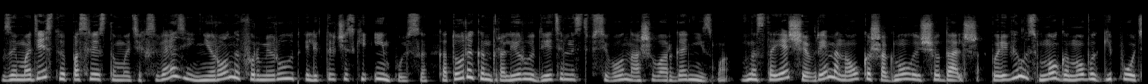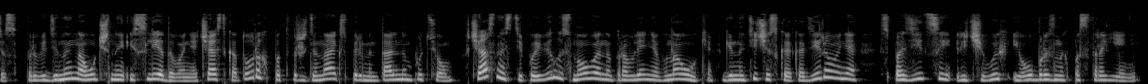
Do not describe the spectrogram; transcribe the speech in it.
Взаимодействуя посредством этих связей, нейроны формируют электрические импульсы, которые контролируют деятельность всего нашего организма. В настоящее время наука шагнула еще дальше. Появилось много новых гипотез, проведены научные исследования, часть которых подтверждена подтверждена экспериментальным путем. В частности, появилось новое направление в науке – генетическое кодирование с позиций речевых и образных построений.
